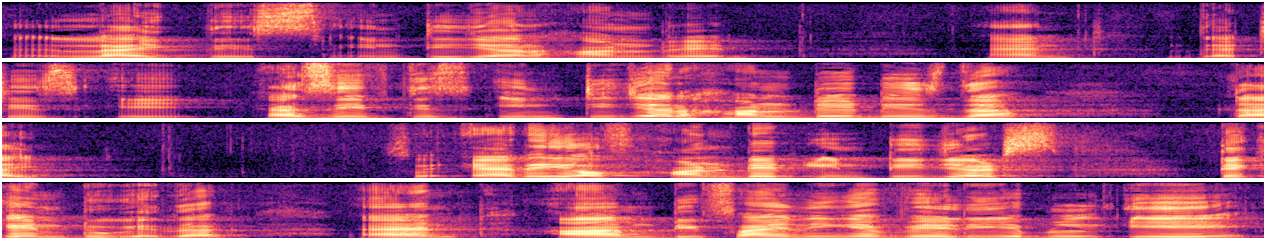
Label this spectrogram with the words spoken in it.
like this integer 100 and that is a as if this integer 100 is the type. So, array of 100 integers taken together and I am defining a variable a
